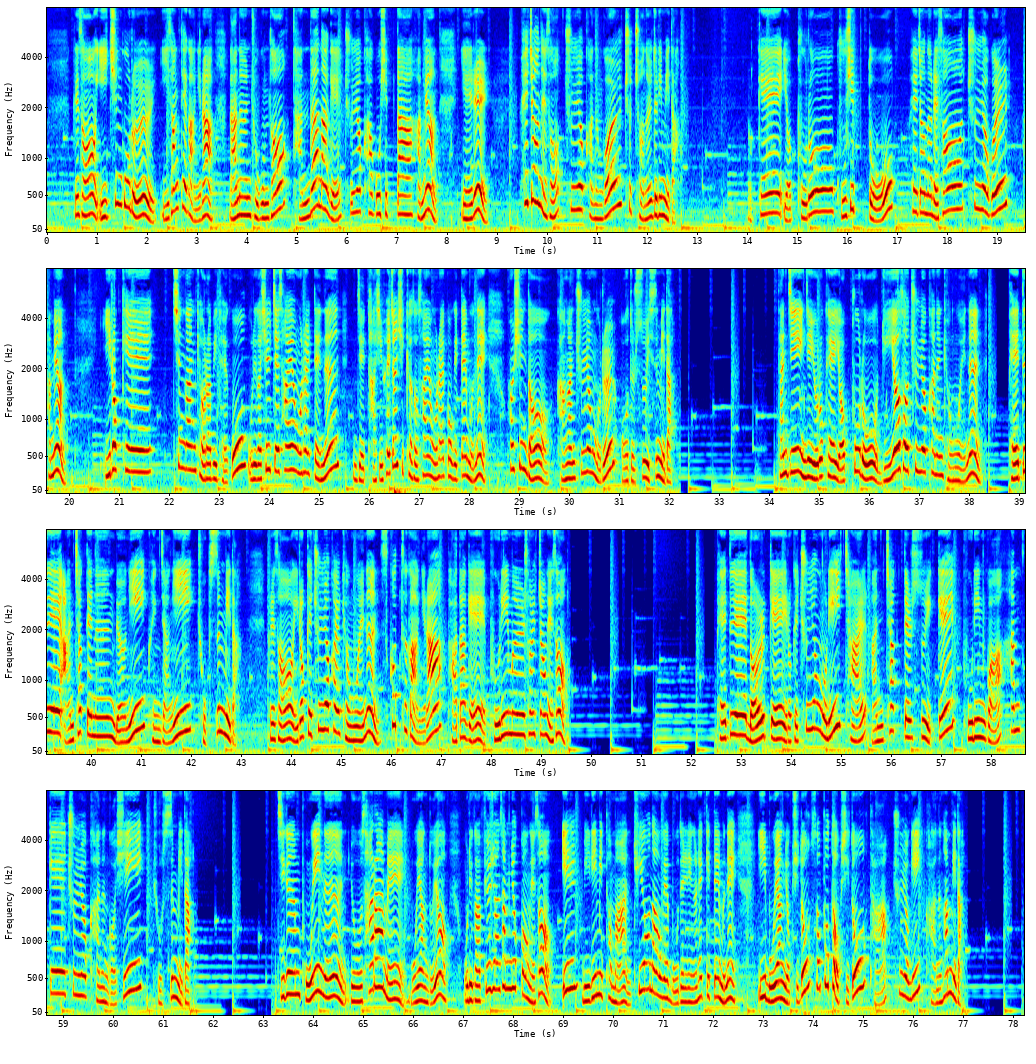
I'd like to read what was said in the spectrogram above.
그래서 이 친구를 이 상태가 아니라 나는 조금 더 단단하게 출력하고 싶다 하면 얘를 회전해서 출력하는 걸 추천을 드립니다. 이렇게 옆으로 90도 회전을 해서 출력을 하면 이렇게 층간 결합이 되고 우리가 실제 사용을 할 때는 이제 다시 회전시켜서 사용을 할 거기 때문에 훨씬 더 강한 출력물을 얻을 수 있습니다. 단지 이제 이렇게 옆으로 뉘어서 출력하는 경우에는 베드에 안착되는 면이 굉장히 좁습니다. 그래서 이렇게 출력할 경우에는 스커트가 아니라 바닥에 브림을 설정해서 베드에 넓게 이렇게 출력물이 잘 안착될 수 있게 브림과 함께 출력하는 것이 좋습니다. 지금 보이는 이 사람의 모양도요. 우리가 퓨전 360에서 1mm만 튀어나오게 모델링을 했기 때문에 이 모양 역시도 서포터 없이도 다 출력이 가능합니다.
